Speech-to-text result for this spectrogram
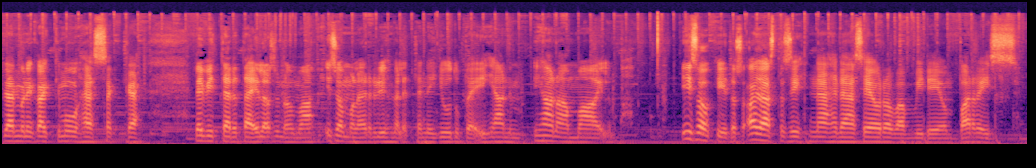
tämmöinen kaikki muu hässäkkä levittää tätä ilosanomaa isommalle ryhmälle tänne YouTubeen ihan, ihanaa maailmaa. Iso kiitos ajastasi, nähdään seuraavan videon parissa.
